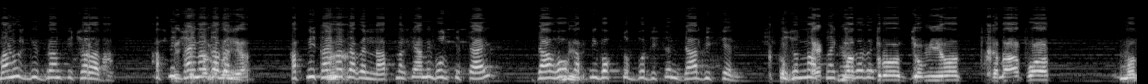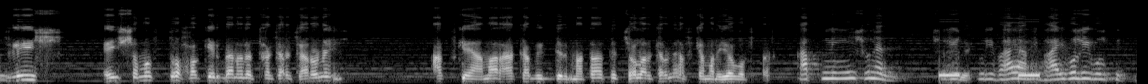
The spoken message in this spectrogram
মানুষ বিভ্রান্তি ছড়াবে। আপনি থাইমা যাবেন না আপনি থাইমা হ্যাঁ। যাবেন না। আপনাকে আমি বলতে চাই যা হোক আপনি বক্তব্য দিচ্ছেন যা দিচ্ছেন। এজন্য আপনাকে জমিয়ত খেলাফত মজলিস এই সমস্ত হকের ব্যানারে থাকার কারণে আজকে আমার আকাবিদদের মাথাতে চলার কারণে আজকে আমার এই অবস্থা। আপনি শুনেন ভাই আমি ভাই বলেই বলতেছি।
